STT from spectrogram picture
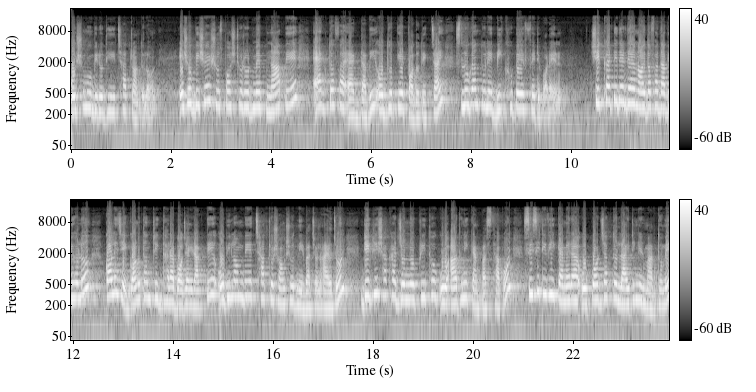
বৈষম্য বিরোধী ছাত্র আন্দোলন। এসব বিষয়ে সুস্পষ্ট রোডম্যাপ না পেয়ে এক দফা এক দাবি অধ্যক্ষের পদত্যাগ চাই, স্লোগান তুলে বিক্ষোভে ফেটে পড়েন। শিক্ষার্থীদের দেয়া নয় দফা দাবি হল, কলেজে গণতান্ত্রিক ধারা বজায় রাখতে অবিলম্বে ছাত্র সংসদ নির্বাচন আয়োজন, ডিগ্রি শাখার জন্য পৃথক ও আধুনিক ক্যাম্পাস স্থাপন, সিসিটিভি ক্যামেরা ও পর্যাপ্ত লাইটিংয়ের মাধ্যমে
